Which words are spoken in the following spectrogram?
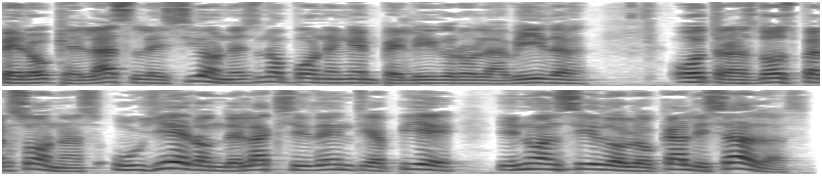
pero que las lesiones no ponen en peligro la vida. Otras dos personas huyeron del accidente a pie y no han sido localizadas.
